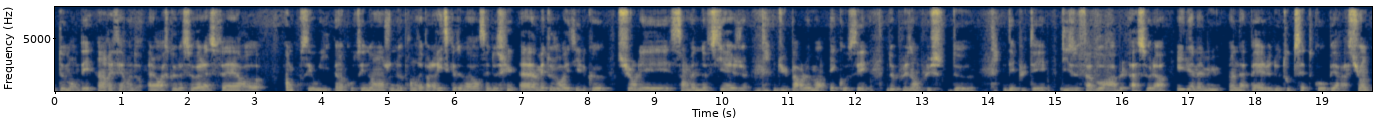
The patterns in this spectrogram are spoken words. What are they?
demander un référendum. Alors est-ce que cela va se faire euh, un coup c'est oui, un coup c'est non, je ne prendrai pas le risque de m'avancer dessus, euh, mais toujours est-il que sur les 129 sièges du Parlement écossais, de plus en plus de députés disent favorables à cela, et il y a même eu un appel de toute cette coopération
